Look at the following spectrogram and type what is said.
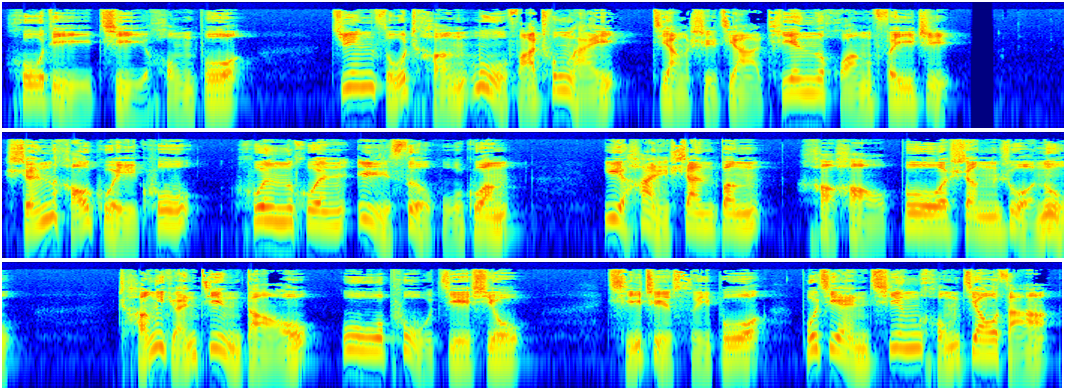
忽地起洪波，军卒乘木筏冲来，将士驾天皇飞至，神嚎鬼哭，昏昏日色无光，月汉山崩，浩浩波声若怒，城垣尽倒，屋铺皆休。旗帜随波，不见青红交杂；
